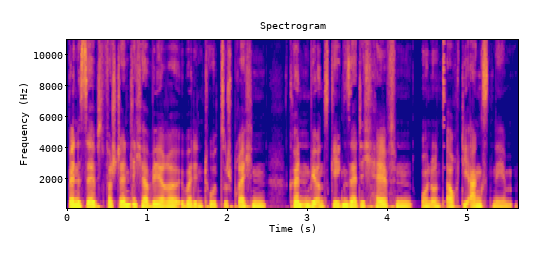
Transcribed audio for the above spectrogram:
Wenn es selbstverständlicher wäre, über den Tod zu sprechen, könnten wir uns gegenseitig helfen und uns auch die Angst nehmen.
